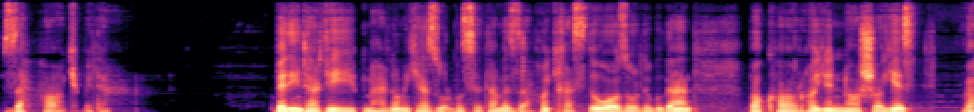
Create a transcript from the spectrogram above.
زحاک بدن. بدین ترتیب مردمی که از ظلم و ستم زحاک خسته و آزرده بودند با کارهای ناشایست و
